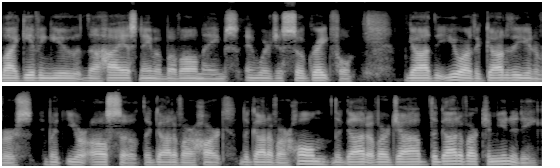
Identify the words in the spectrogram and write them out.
by giving you the highest name above all names. And we're just so grateful, God, that you are the God of the universe, but you're also the God of our heart, the God of our home, the God of our job, the God of our community.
